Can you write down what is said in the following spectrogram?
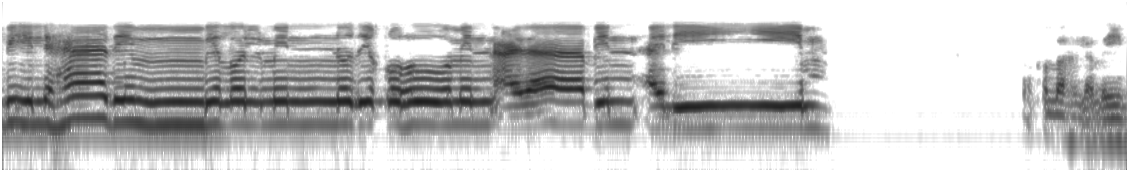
بإلحاد بظلم نذقه من عذاب أليم صدق الله العظيم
